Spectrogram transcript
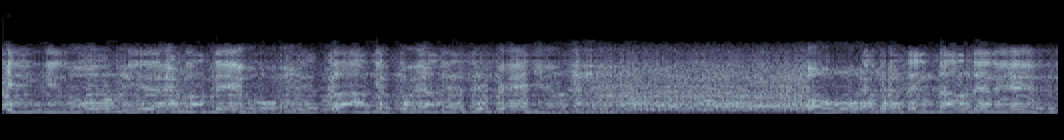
quien quedó líder en bateo, si está, que fue Alexis Peña, o un representante de él.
